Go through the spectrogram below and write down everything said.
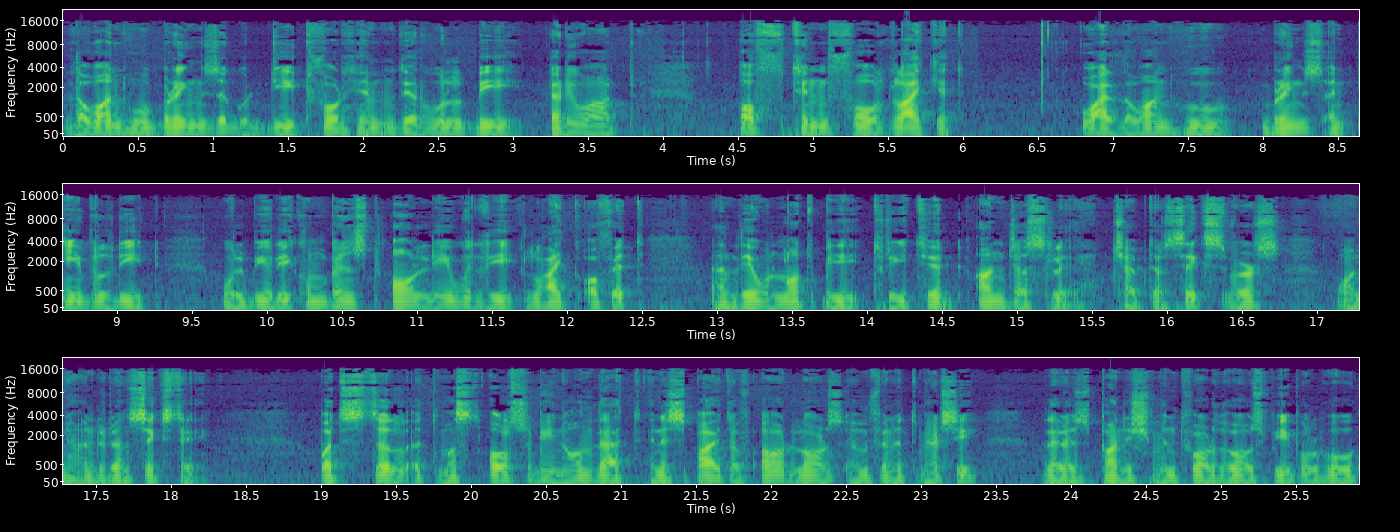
The one who brings a good deed for him, there will be a reward of tenfold like it, while the one who brings an evil deed will be recompensed only with the like of it, and they will not be treated unjustly. Chapter 6, verse 160. But still, it must also be known that, in spite of our Lord's infinite mercy, there is punishment for those people who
